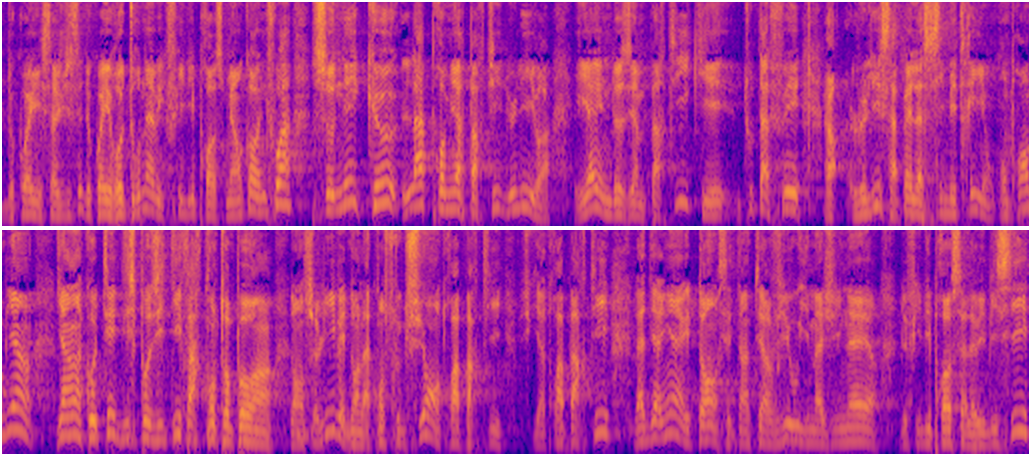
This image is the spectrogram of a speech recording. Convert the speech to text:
de quoi il s'agissait, de quoi il retournait avec Philippe Ross. Mais encore une fois, ce n'est que la première partie du livre. il y a une deuxième partie qui est tout à fait... Alors, le livre s'appelle La symétrie, on comprend bien. Il y a un côté dispositif art contemporain dans ce livre et dans la construction en trois parties, puisqu'il y a trois parties. La dernière étant c'est un interview imaginaire de Philippe Ross à la BBC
